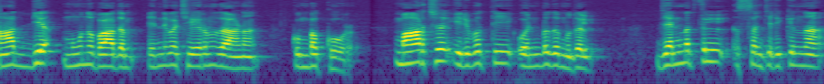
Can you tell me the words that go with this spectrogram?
ആദ്യ മൂന്ന് പാദം എന്നിവ ചേർന്നതാണ് കുംഭക്കൂർ. മാർച്ച് ഇരുപത്തി ഒൻപത് മുതൽ ജന്മത്തിൽ സഞ്ചരിക്കുന്ന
